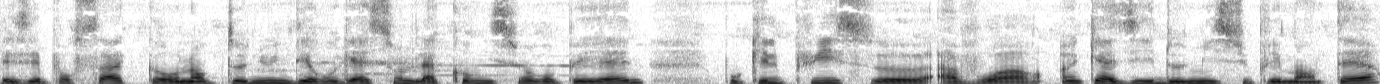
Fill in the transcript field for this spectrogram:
et c'est pour ça qu'on a obtenu une dérogation de la Commission européenne pour qu'ils puissent euh, avoir un casier de mise supplémentaire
